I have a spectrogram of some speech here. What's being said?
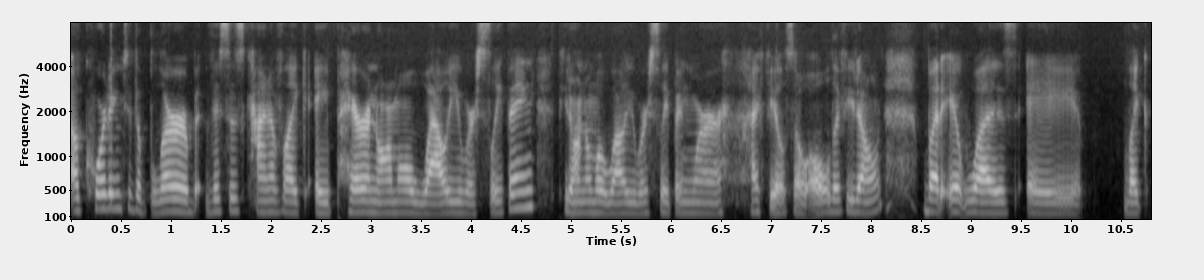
according to the blurb, this is kind of like a paranormal while you were sleeping. If you don't know what while you were sleeping were, I feel so old if you don't. But it was a like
